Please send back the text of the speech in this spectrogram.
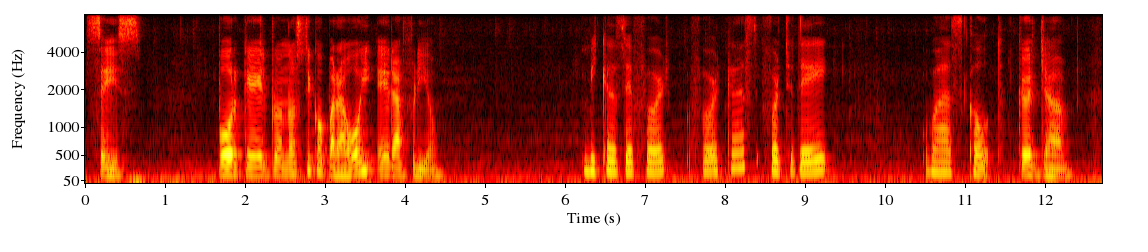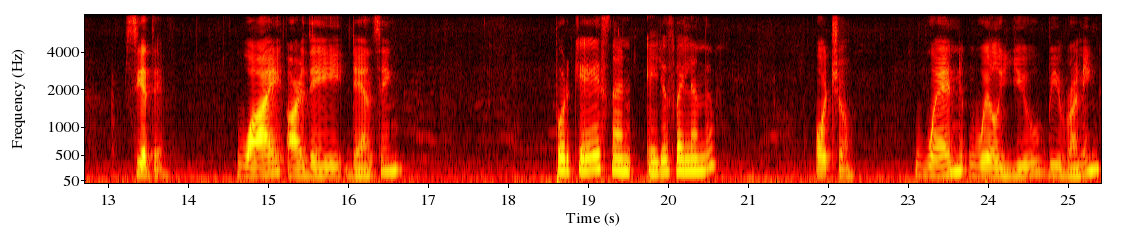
6. Porque el pronóstico para hoy era frío. Because the for- forecast for today was cold. Good job. 7. Why are they dancing? ¿Por qué están ellos bailando? 8. When will you be running?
